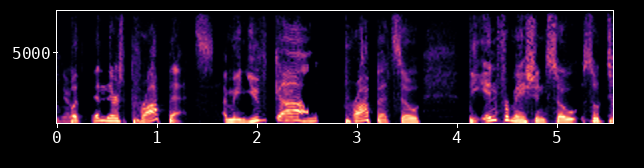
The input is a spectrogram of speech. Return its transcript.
Yeah. But then there's prop bets. I mean, you've got prop bets. So the information. So so t-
